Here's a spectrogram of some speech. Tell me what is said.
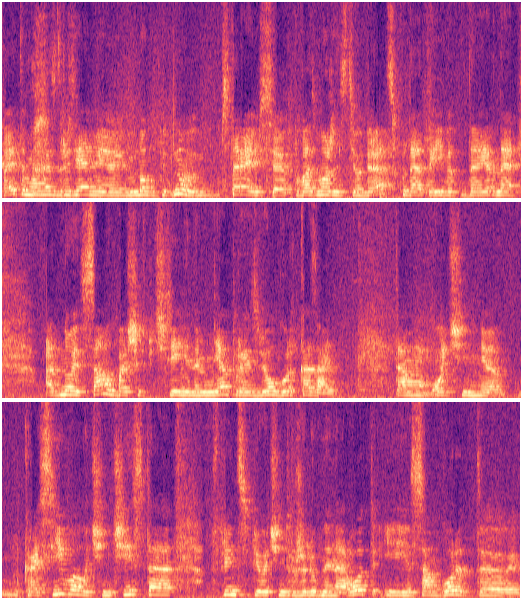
Поэтому мы с друзьями много ну, стараемся по возможности выбираться куда-то. И вот, наверное, одно из самых больших впечатлений на меня произвел город Казань. Там очень э, красиво, очень чисто, в принципе, очень дружелюбный народ, и сам город э,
